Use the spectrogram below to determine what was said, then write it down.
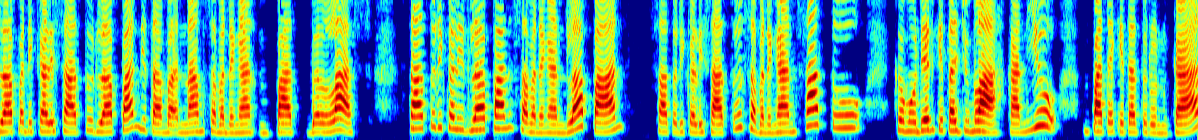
8 dikali 1, 8 ditambah 6 sama dengan 14. 1 dikali 8 sama dengan 8. 1 dikali 1 sama dengan 1. Kemudian kita jumlahkan yuk. 4 nya kita turunkan.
